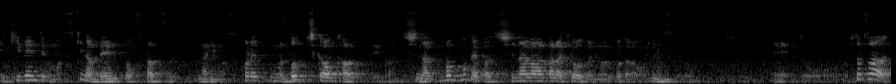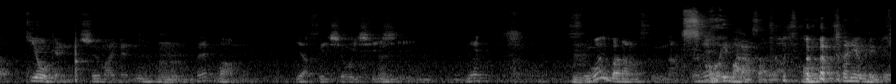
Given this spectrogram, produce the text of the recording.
駅弁というか、まあ、好きな弁当2つあります。これ、まあ、どっちかを買うっていう感じ。品ぼ僕はやっぱ品川から京都に乗ることが多いんですけど、えー、と一つは崎陽軒のシウマイ弁当ですね、まあ安いし美味しいし、ね。すごいバランスなんですよね、すごいバランスある。わ本当によくできる。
